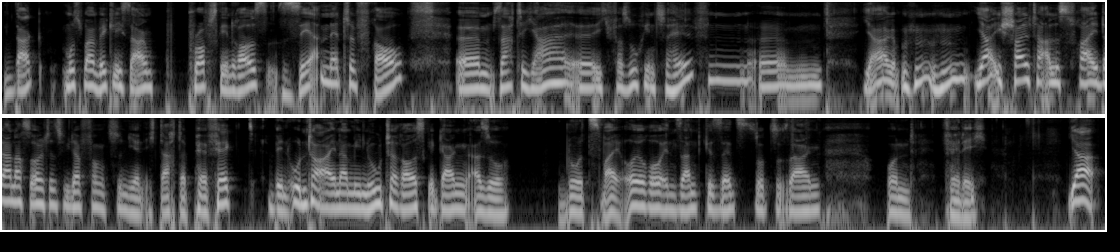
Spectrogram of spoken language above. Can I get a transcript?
da muss man wirklich sagen, Props gehen raus, sehr nette Frau, ähm, sagte, ja, äh, ich versuche Ihnen zu helfen, ähm, ja, mhm, mhm, ja, ich schalte alles frei, danach sollte es wieder funktionieren. Ich dachte, perfekt, bin unter einer Minute rausgegangen, also nur zwei Euro in Sand gesetzt sozusagen und fertig. Ja,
